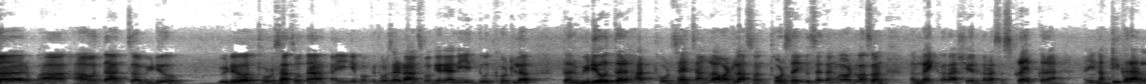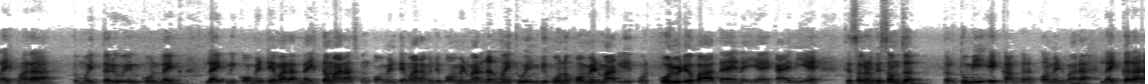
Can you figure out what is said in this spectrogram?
तर भा हा होता आजचा व्हिडिओ व्हिडिओ थोडासाच होता. काही नाही फक्त थोडासा डान्स वगैरे आणि दूध खोटलं. तर व्हिडिओ तर हा थोडासा चांगला वाटला असन थोडसा एक दुसरा चांगला वाटला असन तर लाईक करा शेअर करा सबस्क्राईब करा आणि नक्की करा लाईक मारा. तर माहीत तरी होईन कोण लाईक लाईकनी कॉमेंटही मारा. लाईक तर माराच पण कॉमेंटही मारा. म्हणजे कॉमेंट मारल्यावर माहीत होईन की कोण कॉमेंट मारली कोण कोण व्हिडिओ पाहताय नाही आहे काय नाही आहे. ते सगळं काही समजन. तर तुम्ही एक काम करा कॉमेंट मारा. लाईक करा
